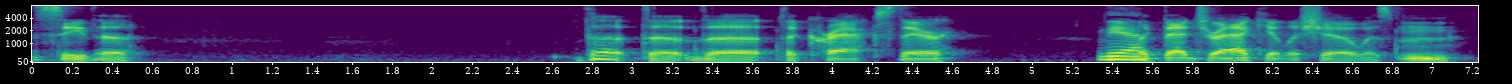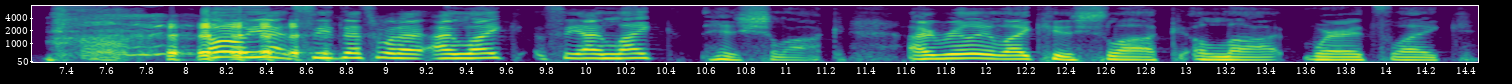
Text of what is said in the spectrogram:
see the the the the the cracks there. yeah. Like that Dracula show was. Mm. oh yeah, see that's what I, I like. See, I like his schlock. I really like his schlock a lot. Where it's like,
